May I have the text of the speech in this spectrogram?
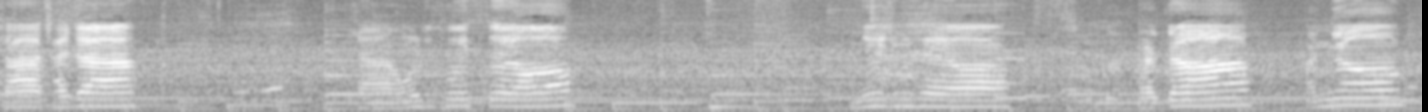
자, 잘 자. 자, 오늘도 수고했어요. 안녕히 주무세요. 잘 자. 안녕.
